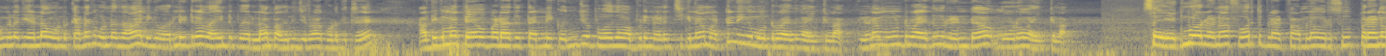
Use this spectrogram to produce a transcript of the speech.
உங்களுக்கு எல்லாம் ஒன்று கணக்கு ஒன்று தான் நீங்கள் ஒரு லிட்டரே வாங்கிட்டு போயிடலாம் பதினஞ்சு ரூபா கொடுத்துட்டு. அதிகமாக தேவைப்படாத தண்ணி கொஞ்சம் போதும் அப்படின்னு நினச்சிங்கன்னா மட்டும் நீங்கள் மூன்று ரூபா இது வாங்கிக்கலாம். இல்லைனா மூன்று ரூபா இது ரெண்டோ மூணோ வாங்கிக்கலாம். ஸோ எக்மோர்லனா ஃபோர்த்து பிளாட்ஃபார்மில் ஒரு சூப்பரான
